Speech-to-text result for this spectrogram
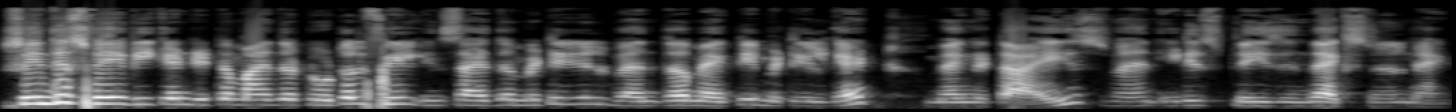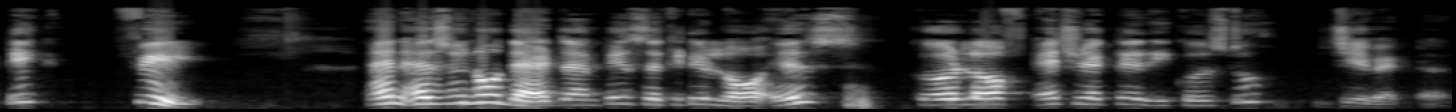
So in this way we can determine the total field inside the material when the magnetic material get magnetized when it is placed in the external magnetic field. And as we know that the Ampere's circuital law is curl of H vector equals to J vector.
